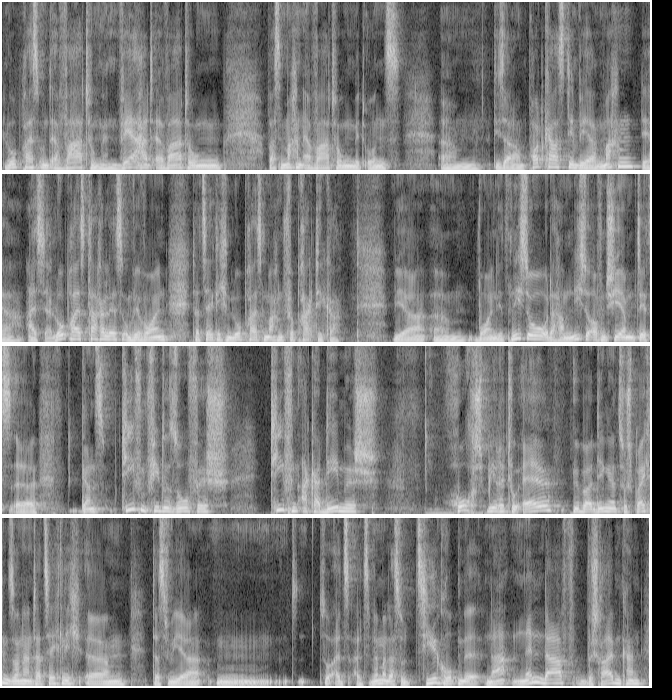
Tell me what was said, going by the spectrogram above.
Lobpreis und Erwartungen. Wer hat Erwartungen? Was machen Erwartungen mit uns? Ähm, dieser Podcast, den wir machen, der heißt ja Lobpreis Tacheles und wir wollen tatsächlich einen Lobpreis machen für Praktiker. Wir ähm, wollen jetzt nicht so oder haben nicht so auf dem Schirm jetzt äh, ganz tiefenphilosophisch, tiefenakademisch hochspirituell über Dinge zu sprechen, sondern tatsächlich, ähm, dass wir mh, mm, so als, als wenn man das so Zielgruppen nennen darf, beschreiben kann,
